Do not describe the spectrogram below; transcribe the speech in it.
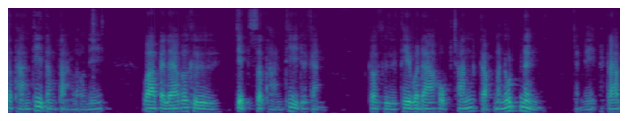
สถานที่ต่างๆ เหล่านี้ ว่าไปแล้วก็คือเจ็ดสถานที่ด้วยกัน ก็คือเทวดาหกชั้นกับมนุษย์หนึ่งอย่างนี้นะครับ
